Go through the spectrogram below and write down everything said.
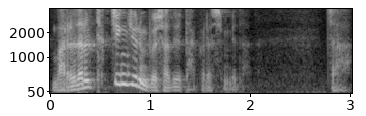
마르다를 특징 주는 묘사들이 다 그렇습니다. 자,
